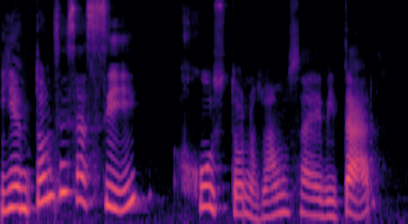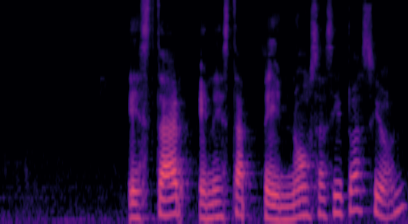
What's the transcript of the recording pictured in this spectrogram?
Y entonces así justo nos vamos a evitar estar en esta penosa situación,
